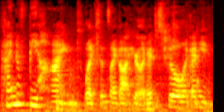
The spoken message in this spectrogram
kind of behind like since I got here. Like I just feel like I need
